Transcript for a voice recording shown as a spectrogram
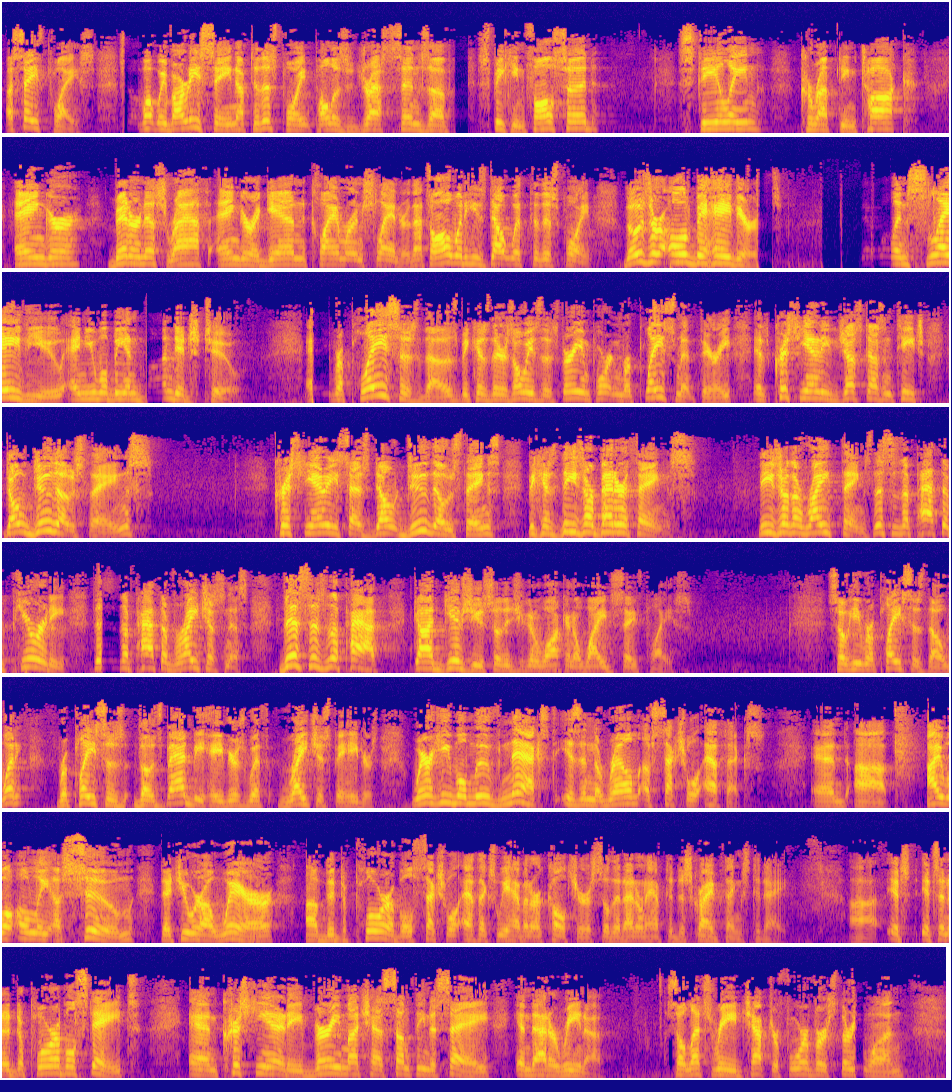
a safe place. So what we've already seen up to this point, Paul has addressed sins of speaking falsehood, stealing, corrupting talk, anger, bitterness, wrath, anger again, clamor, and slander. That's all what he's dealt with to this point. Those are old behaviors that will enslave you and you will be in bondage to. And he replaces those because there's always this very important replacement theory. Christianity just doesn't teach, don't do those things. Christianity says don't do those things because these are better things. These are the right things. This is a path of purity. This is a path of righteousness. This is the path God gives you so that you can walk in a wide, safe place. So he replaces though, what replaces those bad behaviors with righteous behaviors. Where he will move next is in the realm of sexual ethics. And uh, I will only assume that you are aware of the deplorable sexual ethics we have in our culture so that I don't have to describe things today. Uh, it's, it's in a deplorable state, and Christianity very much has something to say in that arena. So let's read chapter 4, verse 31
